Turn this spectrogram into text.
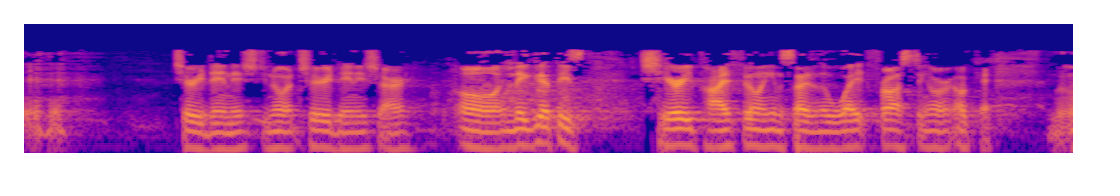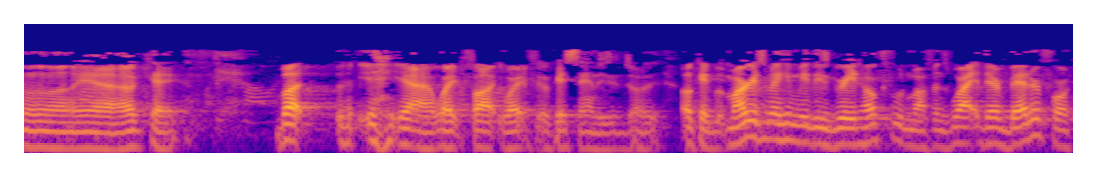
cherry Danish, you know what cherry Danish are? Oh, and they get these cherry pie filling inside and the white frosting or okay. Uh, yeah, okay. But yeah, white fo- white okay, Sandy's okay, but Margaret's making me these great health food muffins. Why they're better for.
